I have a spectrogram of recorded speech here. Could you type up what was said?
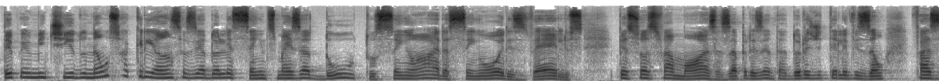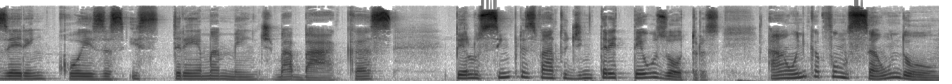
ter permitido não só crianças e adolescentes, mas adultos, senhoras, senhores, velhos, pessoas famosas, apresentadoras de televisão fazerem coisas extremamente babacas pelo simples fato de entreter os outros. A única função do,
